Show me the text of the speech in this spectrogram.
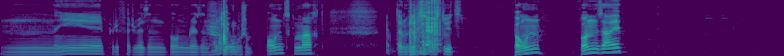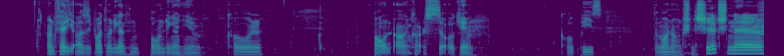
Hm, nee, Purified Resin, Bone Resin. Habe ich hier irgendwo schon Bones gemacht? Dann wirst, wirst du jetzt Bone Bonsai. Und fertig aus. Ich brauche mal die ganzen Bone-Dinger hier. Coal. Bone Anchors. So, okay. Coal Piece. Dann brauche ich noch ein Schild schnell.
